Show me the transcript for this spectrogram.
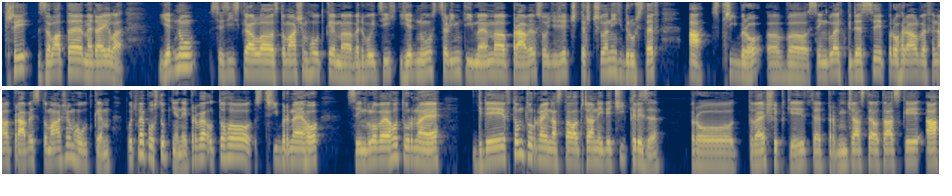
tři zlaté medaile. Jednu si získal s Tomášem Houtkem ve dvojicích, jednu s celým týmem právě v soutěži čtyřčlených družstev a stříbro eh, v singlech, kde si prohrál ve finále právě s Tomášem Houtkem. Pojďme postupně. Nejprve od toho stříbrného singlového turnaje, kdy v tom turnaji nastala třeba největší krize pro tvé šipky, to je první část té otázky, a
